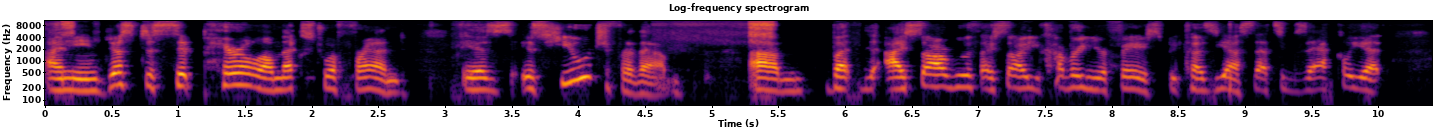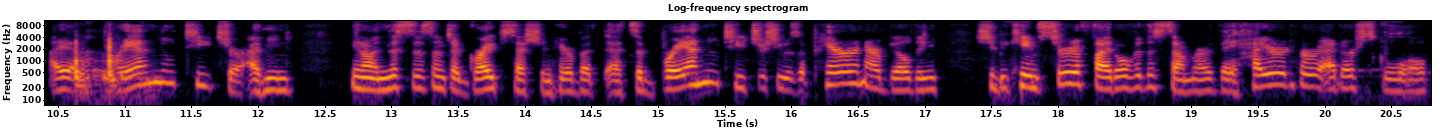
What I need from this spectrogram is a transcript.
I mean, just to sit parallel next to a friend is is huge for them. Um, but I saw Ruth, I saw you covering your face because yes, that's exactly it. I had a brand new teacher. I mean, you know, and this isn't a gripe session here, but that's a brand new teacher. She was a pair in our building. She became certified over the summer. They hired her at our school.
